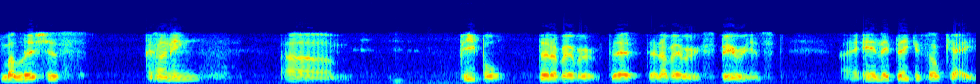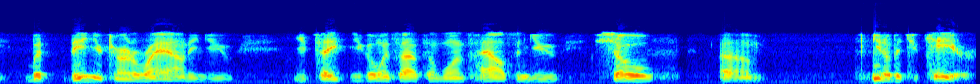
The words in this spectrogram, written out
malicious, cunning um, people that I've ever that that I've ever experienced, uh, and they think it's okay. But then you turn around and you you take you go inside someone's house and you show um, you know that you care,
